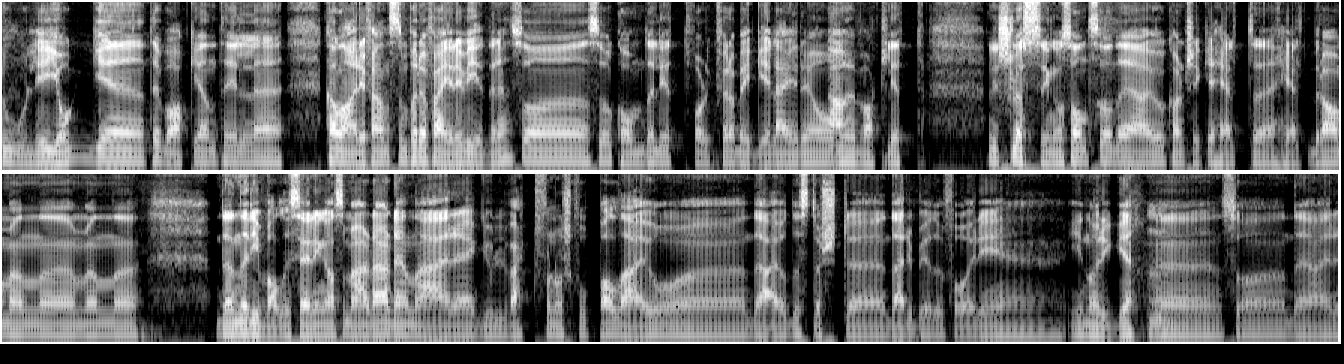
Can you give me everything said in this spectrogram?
rolig jogg tilbake igjen til Kanarifansen for å feire videre. Så, så kom det litt folk fra begge leire, og Ja. det ble litt litt sløssing og sånn, så det er jo kanskje ikke helt, helt bra. Men, men den rivaliseringa som er der, den er eh, gull verdt for norsk fotball. Det er jo eh, det, er jo det største derbyet du får i, i Norge. Mm. Så det er,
